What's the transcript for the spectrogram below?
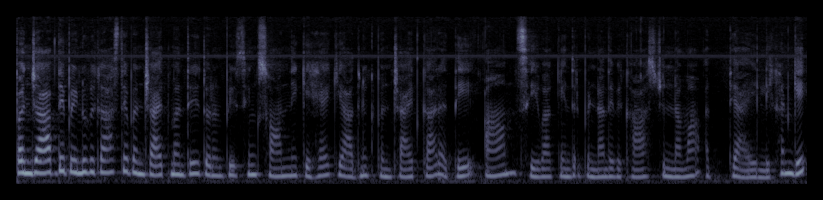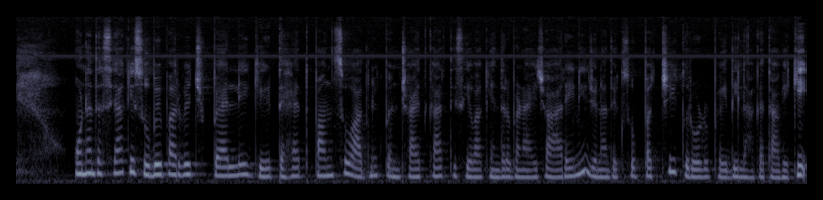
ਪੰਜਾਬ ਦੇ ਪਿੰਡੂ ਵਿਕਾਸ ਤੇ ਪੰਚਾਇਤ ਮੰਤਰੀ ਤਰਨਪ੍ਰੀਤ ਸਿੰਘ ਸੌਨ ਨੇ ਕਿਹਾ ਕਿ ਆਧੁਨਿਕ ਪੰਚਾਇਤ ਘਰ ਅਤੇ ਆਮ ਸੇਵਾ ਕੇਂਦਰ ਪਿੰਡਾਂ ਦੇ ਵਿਕਾਸ 'ਚ ਨਵਾਂ ਅਧਿਆਇ ਲਿਖਣਗੇ। ਉਨ੍ਹਾਂ ਦੱਸਿਆ ਕਿ ਸੂਬੇ ਭਰ ਵਿੱਚ ਪਹਿਲੇ ਗੇੜ ਤਹਿਤ 500 ਆਧੁਨਿਕ ਪੰਚਾਇਤ ਘਰ ਤੇ ਸੇਵਾ ਕੇਂਦਰ ਬਣਾਏ ਜਾ ਰਹੇ ਨੇ, ਜਿਨ੍ਹਾਂ ਦੇ 125 ਕਰੋੜ ਰੁਪਏ ਦੀ ਲਾਗਤ ਆਵੇਗੀ।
